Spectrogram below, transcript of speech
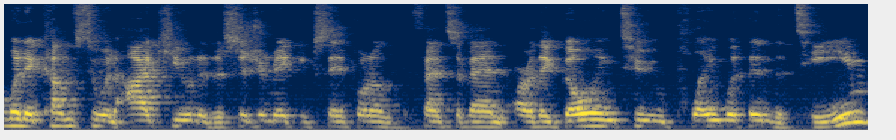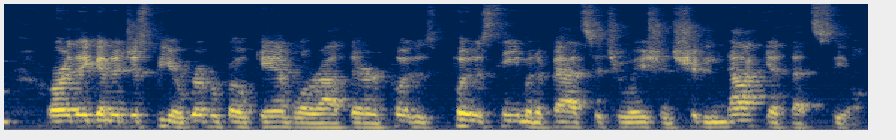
when it comes to an IQ and a decision making standpoint on the defensive end, are they going to play within the team, or are they going to just be a riverboat gambler out there and put his put his team in a bad situation? Should he not get that steal,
